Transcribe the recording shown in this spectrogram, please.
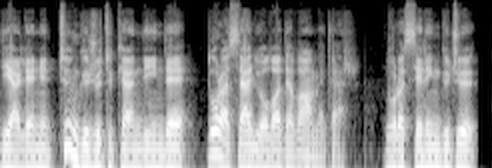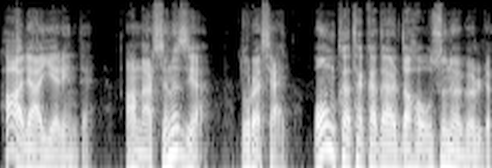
Diğerlerinin tüm gücü tükendiğinde Duracell yola devam eder. Duracell'in gücü hala yerinde. Anlarsınız ya, Duracell 10 kata kadar daha uzun ömürlü.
